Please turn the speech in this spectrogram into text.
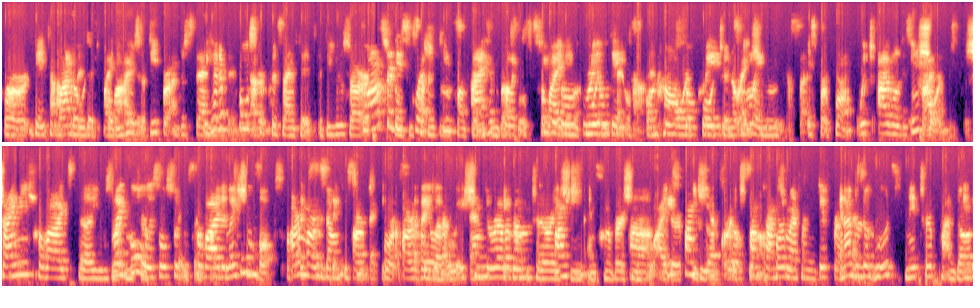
for data uploaded by the user. Deeper understanding. We had a post represented at the user so 2017 conference in Brussels, providing real data on how report generation is performed, which I will describe. In short, Shiny provides the user My goal is also to provide a toolbox of R Markdown for our evaluation, the relevant generation and conversion uh, to either PDF or sometimes format from different. And under the hood, Nature, Pandoc,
